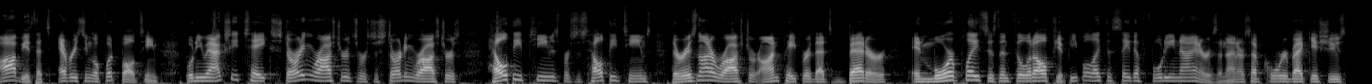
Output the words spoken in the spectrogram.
obvious. That's every single football team. But when you actually take starting rosters versus starting rosters, healthy teams versus healthy teams, there is not a roster on paper that's better in more places than Philadelphia. People like to say the 49ers. The Niners have quarterback issues.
